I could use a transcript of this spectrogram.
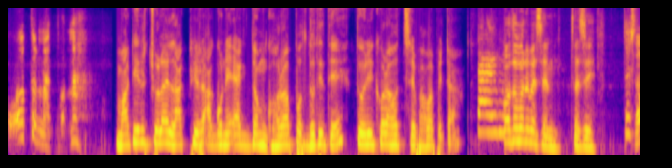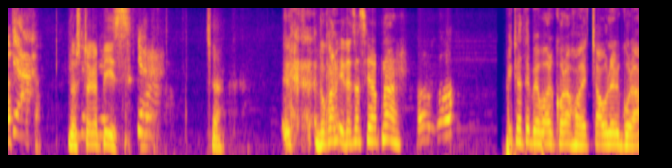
অত নাকবো না। মাটির চুলায় লাকড়ির আগুনে একদম ঘরোয়া পদ্ধতিতে তৈরি করা হচ্ছে ভাপা পিঠা। কত করে বেছেন চাচি? দশ টাকা। পিস আচ্ছা। দোকান এটা চাচি আপনার? পিঠাতে ব্যবহার করা হয় চাউলের গুঁড়া,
